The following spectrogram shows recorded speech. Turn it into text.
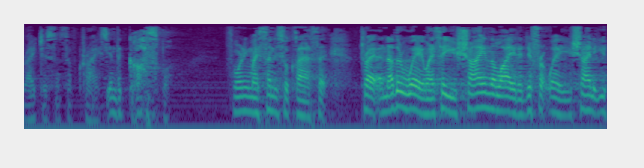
righteousness of Christ, in the gospel. This morning, my Sunday school class, I try another way. When I say you shine the light a different way, you shine it, you,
